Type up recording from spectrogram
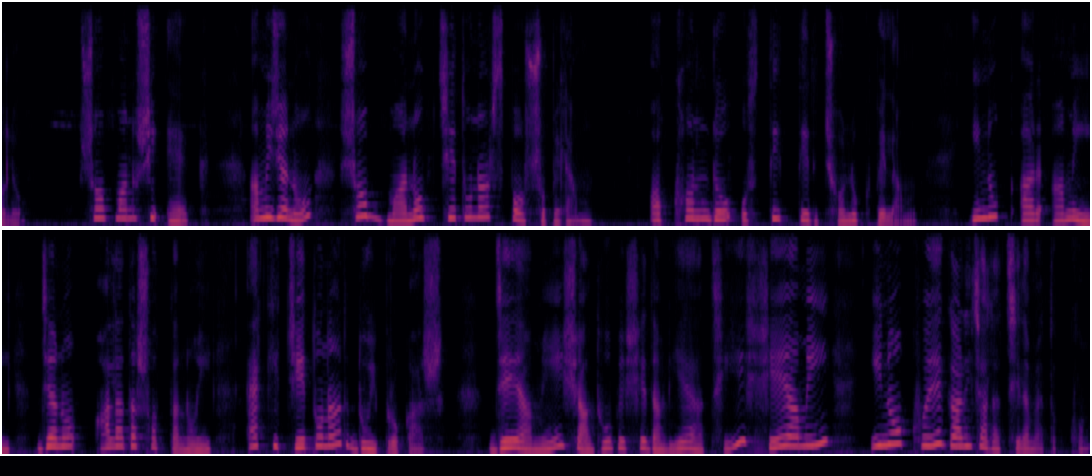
হলো। সব মানুষই এক। আমি যেন সব মানব চেতনার স্পর্শ পেলাম। অখণ্ড অস্তিত্বের ঝলক পেলাম। ইনুক আর আমি যেন আলাদা সত্তা নই, একই চেতনার দুই প্রকাশ। যে আমি সাধু বেশে দাঁড়িয়ে আছি, সে আমি ইনক হয়ে গাড়ি চালাচ্ছিলাম এতক্ষণ।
